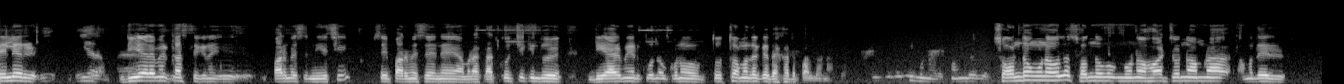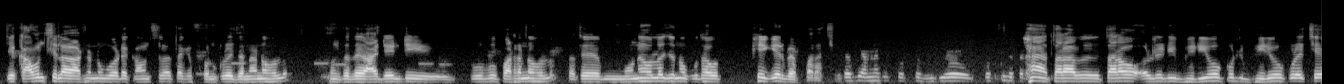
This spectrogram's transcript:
রেলের ডিআরএম এর কাছ থেকে পারমিশন নিয়েছি সেই পারমিশনে আমরা কাজ করছি কিন্তু ডিআরএম এর কোনো কোনো তথ্য আমাদেরকে দেখাতে পারল না। সন্দেহ মনে হলো সন্দেহ মনে হওয়ার জন্য আমরা আমাদের যে কাউন্সিলর আঠান্ন ওয়ার্ডের কাউন্সিলর তাকে ফোন করে জানানো হলো এবং তাদের আইডেন্টি প্রুফও পাঠানো হলো। তাতে মনে হলো যেন কোথাও ফেকের ব্যাপার আছে। তারা? হ্যাঁ তারা তারাও অলরেডি ভিডিও ভিডিও করেছে?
